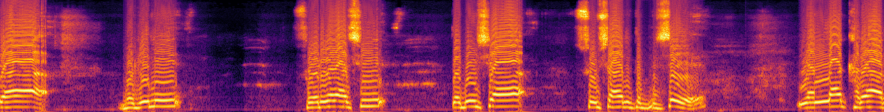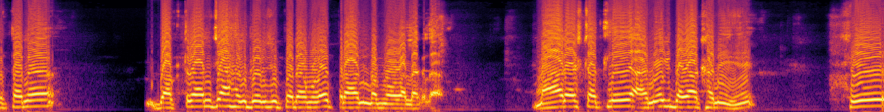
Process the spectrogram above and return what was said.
त्या भगिनी स्वर्गवासी तनिषा सुशांत भिसे यांना खऱ्या अर्थानं डॉक्टरांच्या हलगर्जीपणामुळे प्राण गमवावा लागला. महाराष्ट्रातले अनेक दवाखाने हे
